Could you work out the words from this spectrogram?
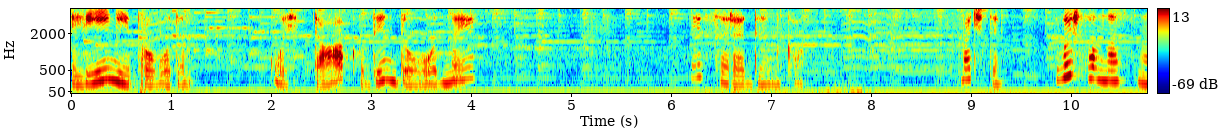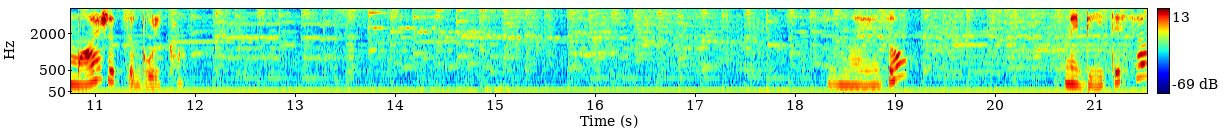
лінії проводимо. Ось так, один до одної. І серединка. Бачите, вийшла в нас майже цибулька. Знизу, не бійтеся,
